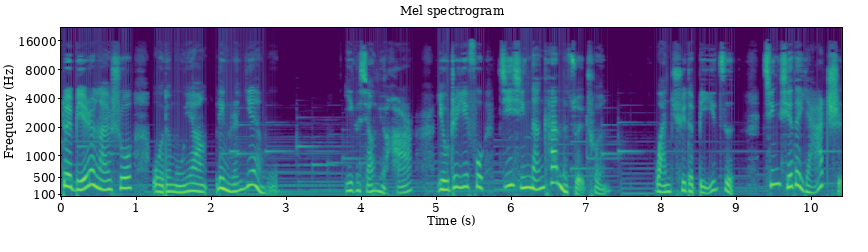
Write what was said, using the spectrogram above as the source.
对别人来说，我的模样令人厌恶。一个小女孩，有着一副畸形难看的嘴唇，弯曲的鼻子，倾斜的牙齿，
